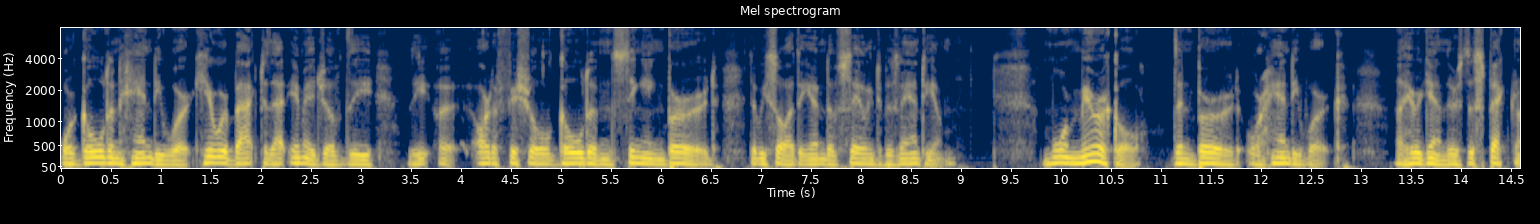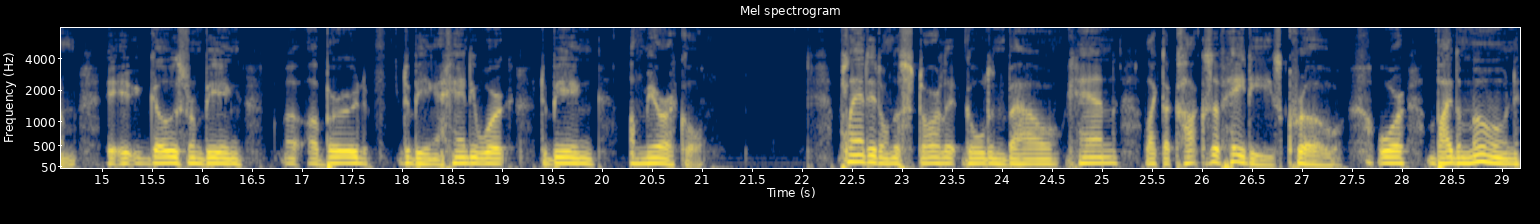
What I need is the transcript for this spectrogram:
or golden handiwork. Here we're back to that image of the the uh, artificial golden singing bird that we saw at the end of Sailing to Byzantium. More miracle than bird or handiwork. Uh, here again, there's the spectrum. It, it goes from being a, a bird to being a handiwork to being a miracle planted on the starlit golden bough, can, like the cocks of Hades, crow, or by the moon,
